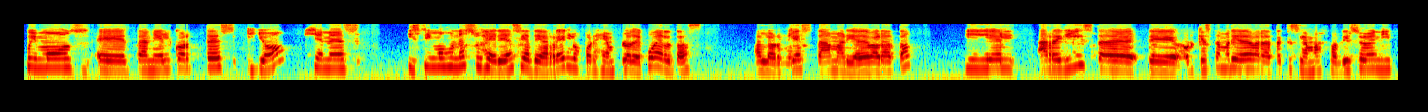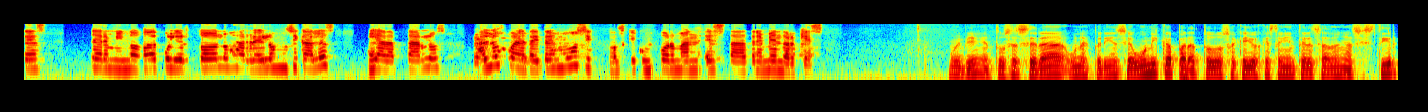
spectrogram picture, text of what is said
fuimos eh, Daniel Cortés y yo, quienes hicimos una sugerencia de arreglos, por ejemplo, de cuerdas, a la orquesta María de Barata y el arreglista de, Orquesta María de Barata, que se llama Fabricio Benítez, terminó de pulir todos los arreglos musicales y adaptarlos a los 43 músicos que conforman esta tremenda orquesta. Muy bien, entonces será una experiencia única para todos aquellos que estén interesados en asistir.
